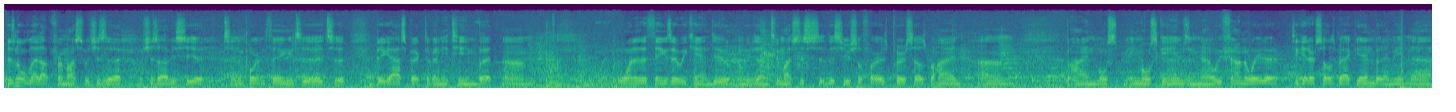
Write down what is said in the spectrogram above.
there's no let up from us, which is a which is obviously a, it's an important thing. It's a it's a big aspect of any team, but. Um, one of the things that we can't do, and we've done too much this this year so far, is put ourselves behind um, behind most in most games, and uh, we found a way to, to get ourselves back in. But I mean, uh,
